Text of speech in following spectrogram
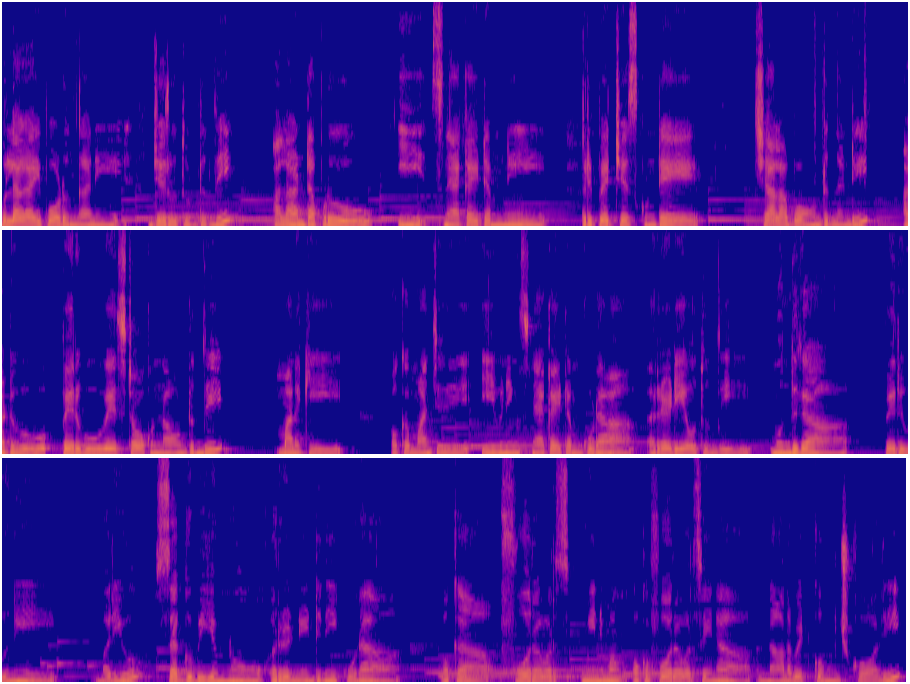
పుల్లగా అయిపోవడం కానీ జరుగుతుంటుంది. అలాంటప్పుడు ఈ స్నాక్ ఐటెంని ప్రిపేర్ చేసుకుంటే చాలా బాగుంటుందండి. అటు పెరుగు వేస్ట్ అవ్వకుండా ఉంటుంది. మనకి ఒక మంచి ఈవినింగ్ స్నాక్ ఐటెం కూడా రెడీ అవుతుంది. ముందుగా పెరుగుని మరియు సగ్గుబియ్యంను రెండింటినీ కూడా ఒక ఫోర్ అవర్స్ మినిమం ఒక ఫోర్ అవర్స్ అయినా నానబెట్టుకొని ఉంచుకోవాలి.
